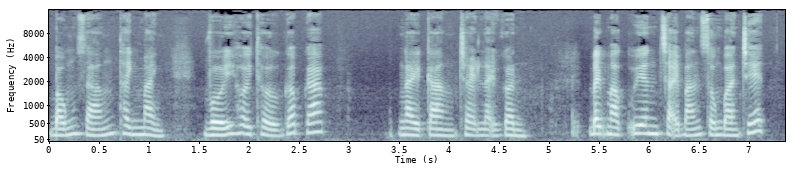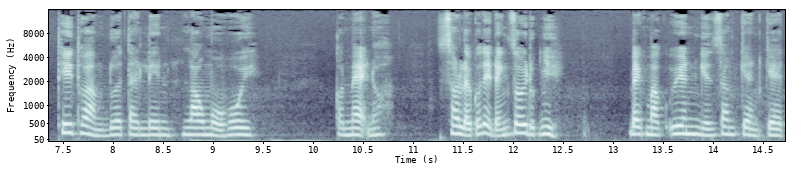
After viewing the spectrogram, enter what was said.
bóng dáng thanh mảnh với hơi thở gấp gáp, ngày càng chạy lại gần. Bạch Mạc Uyên chạy bán sống bán chết, thi thoảng đưa tay lên lau mồ hôi. Còn mẹ nó, sao lại có thể đánh rơi được nhỉ? Bạch Mạc Uyên nghiến răng kèn kẹt,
